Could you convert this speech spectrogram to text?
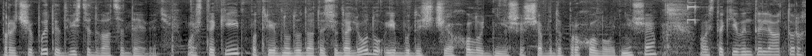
причепити 229. Ось такий потрібно додати сюди льоду і буде ще холодніше, ще буде прохолодніше. Ось такий вентилятор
